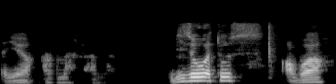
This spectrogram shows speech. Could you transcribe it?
d'ailleurs, à ma femme. Bisous à tous. Au revoir.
